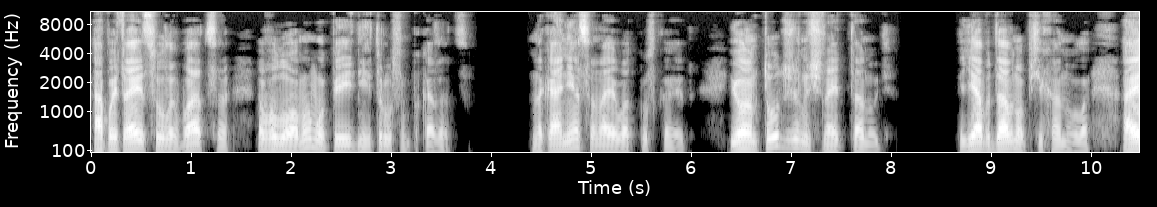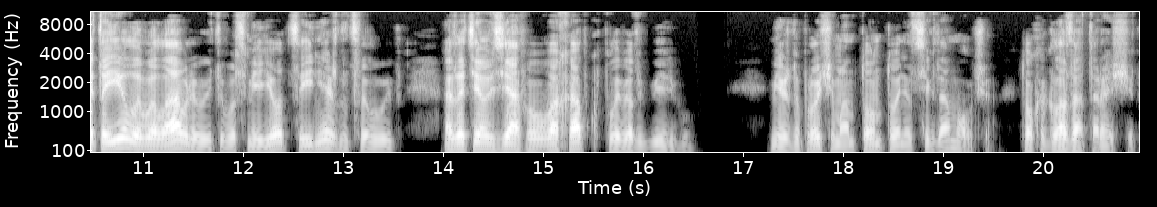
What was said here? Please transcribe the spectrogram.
а пытается улыбаться, влом ему перед ней трусом показаться. Наконец она его отпускает, и он тут же начинает тонуть. Я бы давно психанула, а эта Илла вылавливает его, смеется и нежно целует, а затем, взяв его в охапку, плывет к берегу. Между прочим, Антон тонет всегда молча, только глаза таращит.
